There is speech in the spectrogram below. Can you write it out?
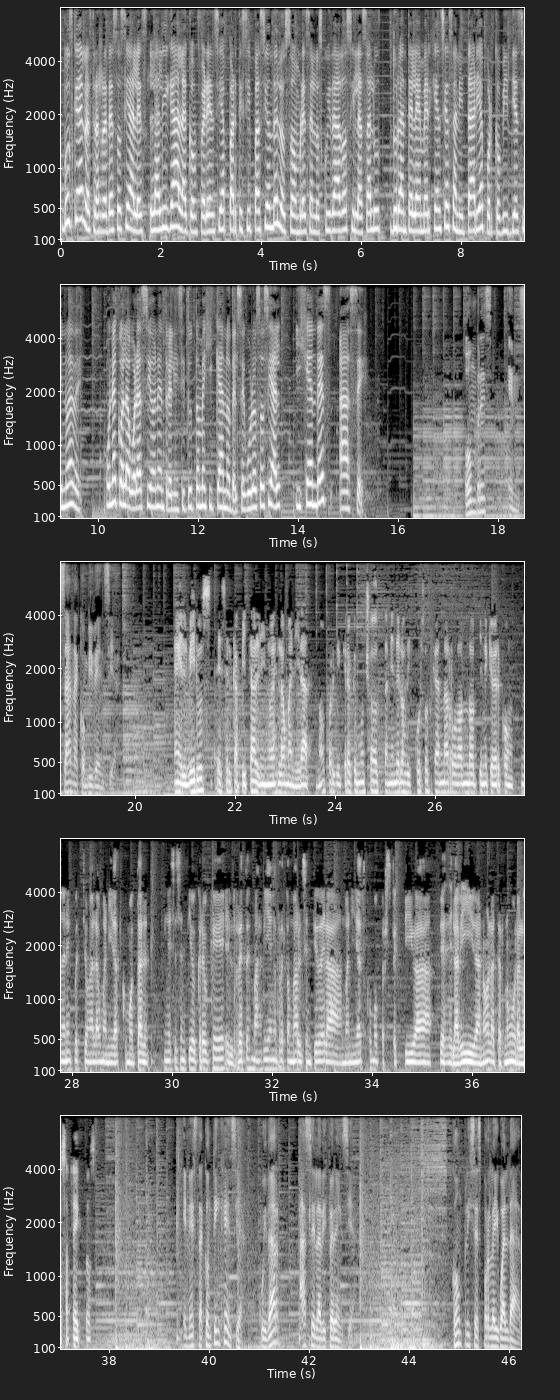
Busque en nuestras redes sociales la liga a la conferencia Participación de los hombres en los cuidados y la salud durante la emergencia sanitaria por COVID-19, una colaboración entre el Instituto Mexicano del Seguro Social y Gendes AC. Hombres en sana convivencia el virus es el capital y no es la humanidad, ¿no? Porque creo que mucho también de los discursos que andan rodando tiene que ver con poner en cuestión a la humanidad como tal. En ese sentido creo que el reto es más bien retomar el sentido de la humanidad como perspectiva desde la vida, ¿no? La ternura, los afectos. En esta contingencia, cuidar hace la diferencia. Cómplices por la igualdad.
